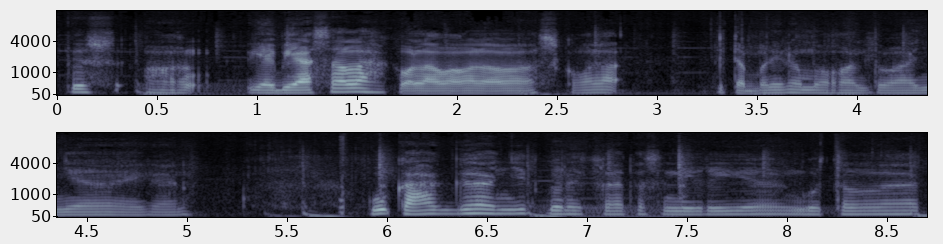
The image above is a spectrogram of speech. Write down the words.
Terus orang ya biasa lah kalau awal-awal sekolah ditemenin sama orang tuanya ya kan gue kagak anjir. Gue naik kereta sendirian gue telat.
